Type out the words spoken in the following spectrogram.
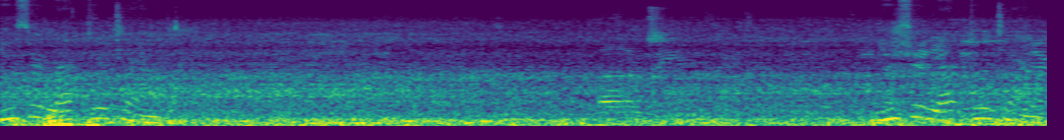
User left your channel. User left your channel.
